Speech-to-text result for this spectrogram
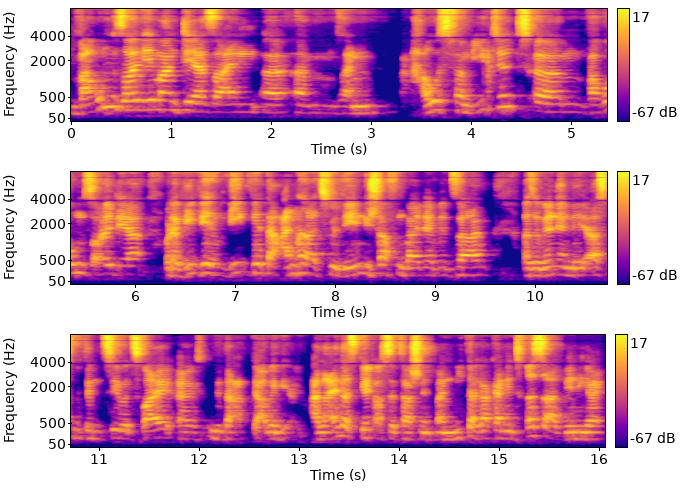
Warum soll jemand, der sein, äh, ähm, sein Haus vermietet, ähm, warum soll der, oder wie, wie, wie wird der Anreiz für den geschaffen, weil der wird sagen, also wenn er mir erst mit dem CO2, äh, mit der Abgabe allein das Geld aus der Tasche nimmt, mein Mieter gar kein Interesse hat, weniger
